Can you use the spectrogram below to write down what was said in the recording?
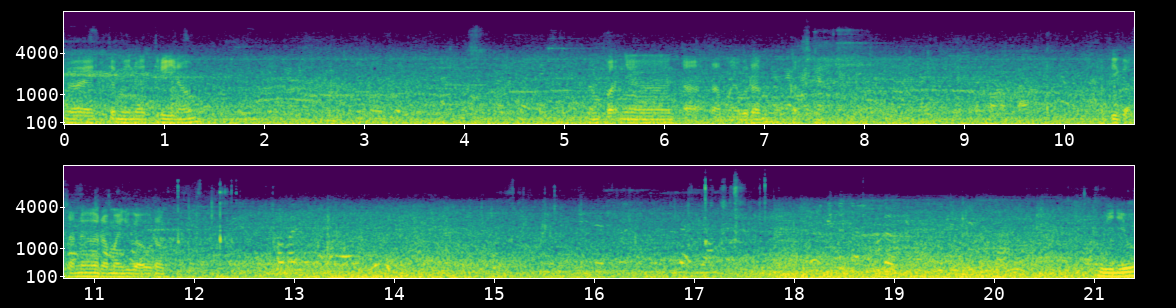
We're at Terminal 3 now Nampaknya tak ramai orang kat sini Tapi kat sana ramai juga orang Video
